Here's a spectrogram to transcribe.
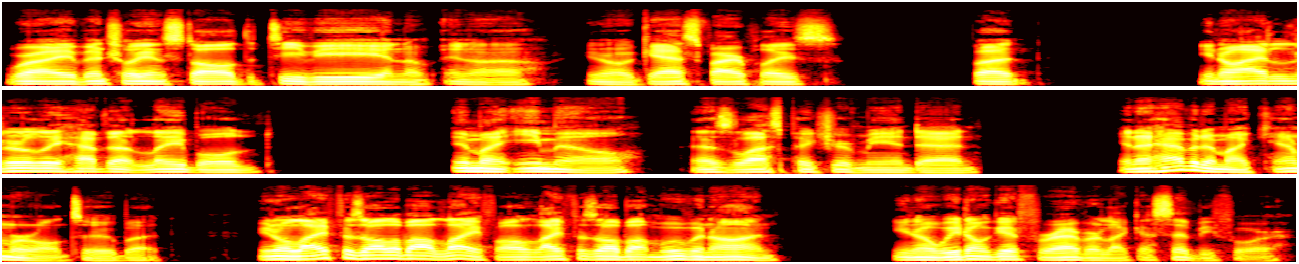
where I eventually installed the TV and a, in a you know a gas fireplace. But you know, I literally have that labeled in my email as the last picture of me and dad. And I have it in my camera roll too, but you know, life is all about life. All life is all about moving on. You know, we don't get forever, like I said before.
